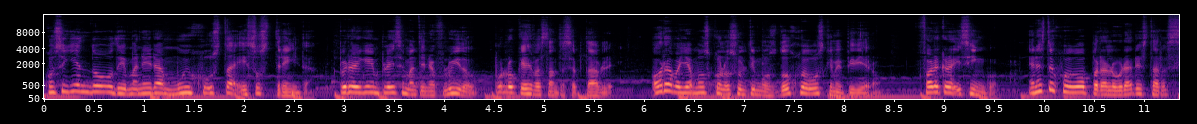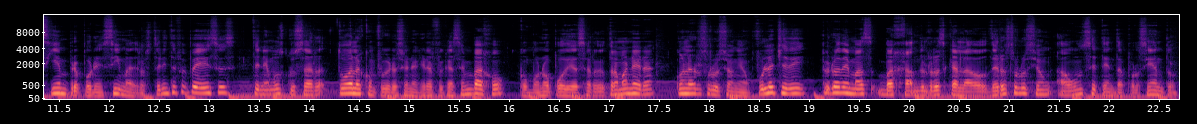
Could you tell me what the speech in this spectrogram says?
consiguiendo de manera muy justa esos 30, pero el gameplay se mantiene fluido, por lo que es bastante aceptable. Ahora vayamos con los últimos dos juegos que me pidieron. Far Cry 5, en este juego, para lograr estar siempre por encima de los 30 FPS, tenemos que usar todas las configuraciones gráficas en bajo, como no podía ser de otra manera, con la resolución en Full HD, pero además bajando el rescalado de resolución a un 70%.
